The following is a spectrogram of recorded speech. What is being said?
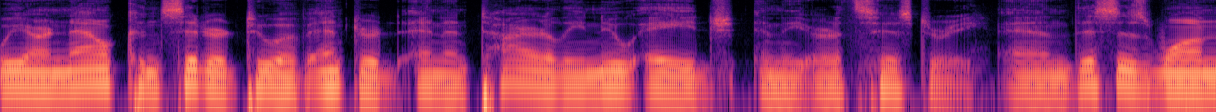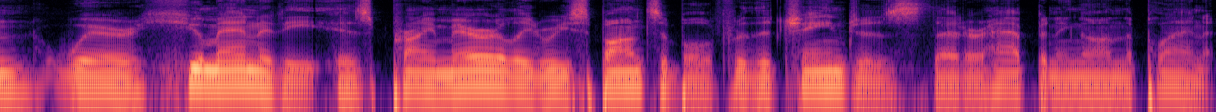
we are now considered to have entered an entirely new age in the Earth's history, and this is one where humanity is primarily responsible for the changes that are happening on the planet.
